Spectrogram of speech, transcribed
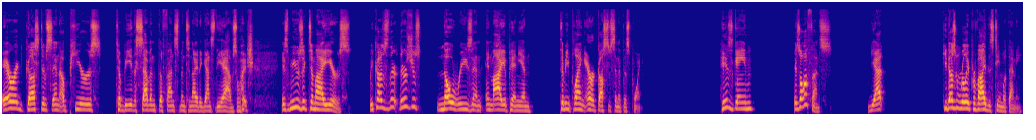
Erik Gustafsson appears to be the seventh defenseman tonight against the Avs, which is music to my ears. Because there, there's just no reason, in my opinion, to be playing Erik Gustafsson at this point. His game is offense. Yet, he doesn't really provide this team with any.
